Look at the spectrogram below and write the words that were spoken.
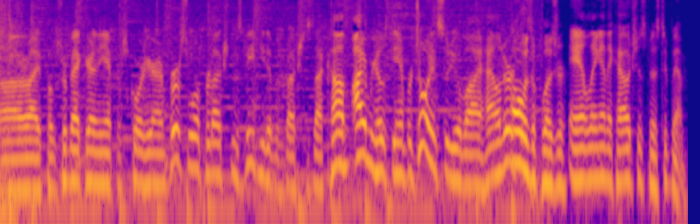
All right, folks, we're back here in the Emperor's Court here on First World Productions, VTWProductions.com. I'm your host, the Emperor, joined in studio by Highlander. Always a pleasure. And laying on the couch is Mystic Mim.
